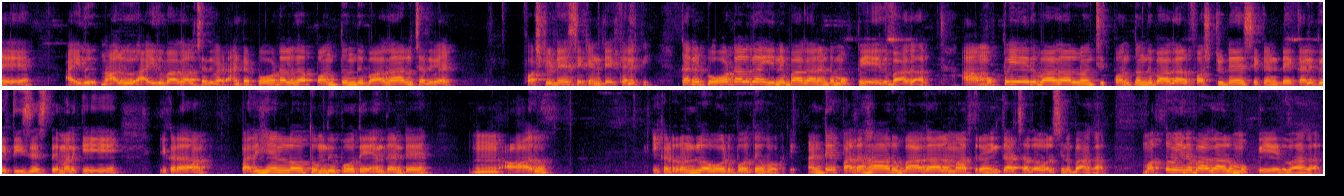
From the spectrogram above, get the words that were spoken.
డే ఐదు నాలుగు ఐదు భాగాలు చదివాడు. అంటే టోటల్గా పంతొమ్మిది భాగాలు చదివాడు. ఫస్ట్ డే సెకండ్ డే కలిపి. కానీ టోటల్గా ఎన్ని భాగాలు అంటే ముప్పై ఐదు భాగాలు. ఆ ముప్పై ఐదు భాగాల నుంచి పంతొమ్మిది భాగాలు ఫస్ట్ డే సెకండ్ డే కలిపి తీసేస్తే మనకి ఇక్కడ పదిహేనులో తొమ్మిది పోతే ఎంతంటే? ఆరు. ఇక్కడ రెండులో ఒకటి పోతే ఒకటి. అంటే పదహారు భాగాలు మాత్రం ఇంకా చదవలసిన భాగాలు. మొత్తం ఎన్ని భాగాలు? ముప్పై ఐదు భాగాలు.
